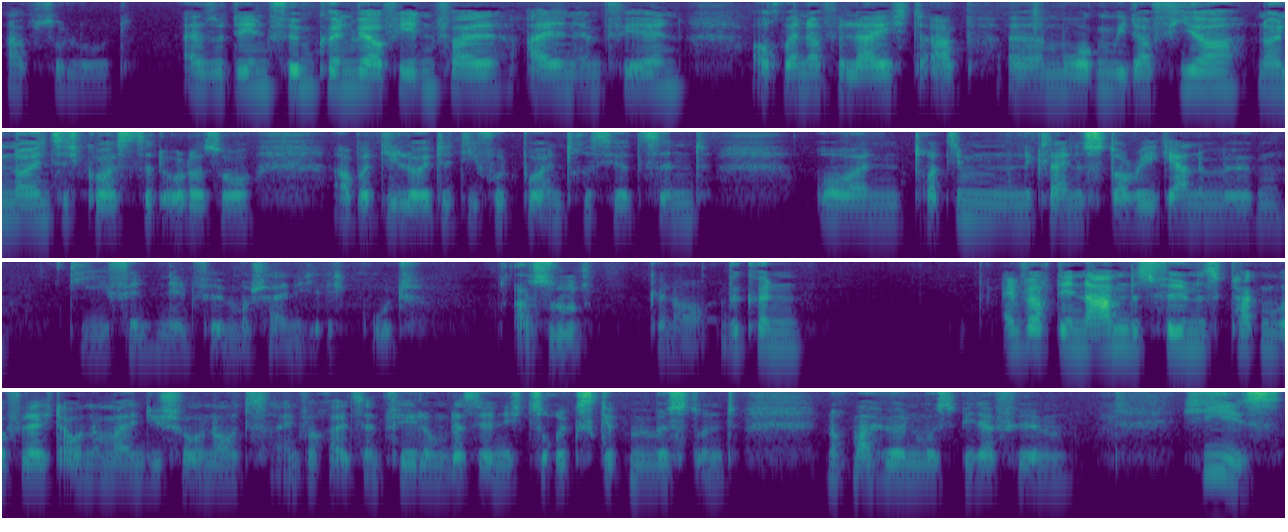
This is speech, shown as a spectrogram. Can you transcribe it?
Absolut. Also den Film können wir auf jeden Fall allen empfehlen, auch wenn er vielleicht ab äh, morgen wieder 4,99 kostet oder so. Aber die Leute, die Football interessiert sind und trotzdem eine kleine Story gerne mögen, die finden den Film wahrscheinlich echt gut. Absolut. Genau. Wir können Einfach den Namen des Films packen wir vielleicht auch nochmal in die Show Notes, einfach als Empfehlung, dass ihr nicht zurückskippen müsst und nochmal hören müsst, wie der Film hieß.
